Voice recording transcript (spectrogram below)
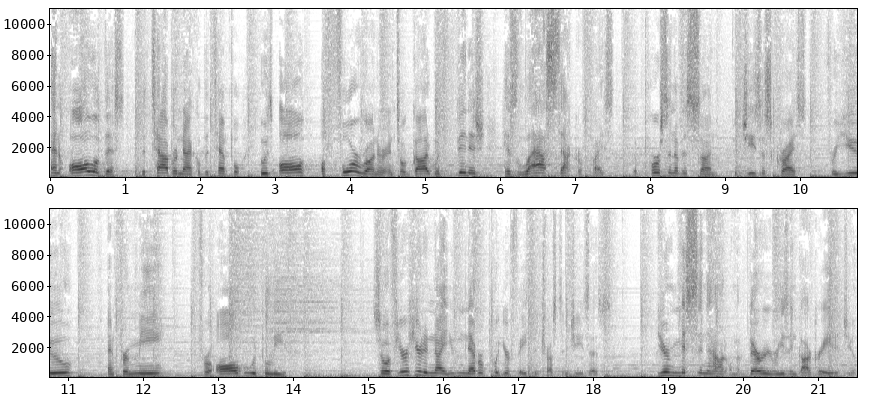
And all of this, the tabernacle, the temple, it was all a forerunner until God would finish his last sacrifice, the person of his son, Jesus Christ, for you and for me, for all who would believe. So if you're here tonight, you've never put your faith and trust in Jesus, you're missing out on the very reason God created you.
